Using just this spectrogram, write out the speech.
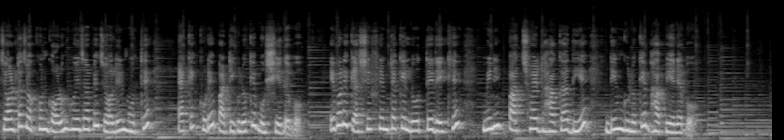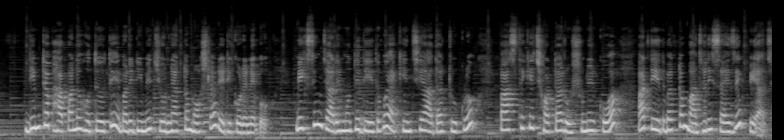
জলটা যখন গরম হয়ে যাবে, জলের মধ্যে এক এক করে বাটিগুলোকে বসিয়ে দেব। এবারে গ্যাসের ফ্লেমটাকে লোতে রেখে মিনিট পাঁচ ছয় ঢাকা দিয়ে ডিমগুলোকে ভাপিয়ে নেব। ডিমটা ভাপানো হতে হতে এবারে ডিমের জন্য একটা মশলা রেডি করে নেব। মিক্সিং জারের মধ্যে দিয়ে দেবো এক ইঞ্চি আদার টুকরো, পাঁচ থেকে ছটা রসুনের কোয়া আর দিয়ে দেবো একটা মাঝারি সাইজের পেঁয়াজ।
